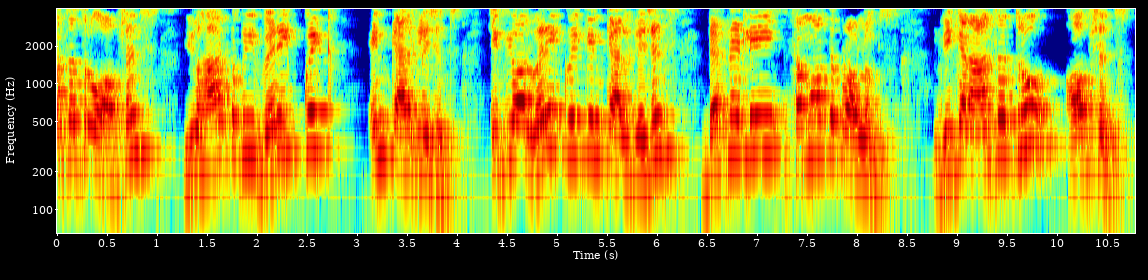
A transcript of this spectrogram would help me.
answer through options, you have to be very quick in calculations. If you are very quick in calculations, definitely some of the problems we can answer through options.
